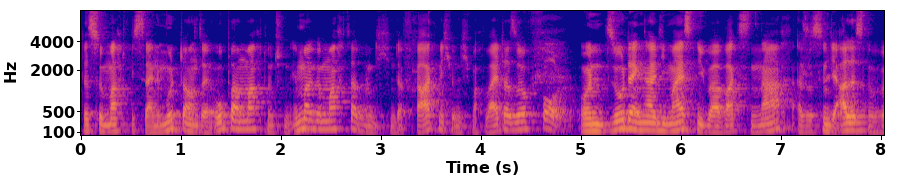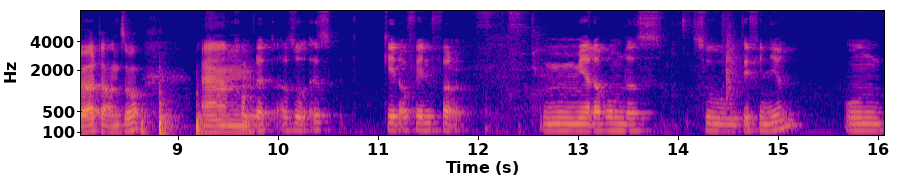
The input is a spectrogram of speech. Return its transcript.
das so macht, wie es seine Mutter und sein Opa macht und schon immer gemacht hat und ich hinterfrage nicht und ich mache weiter so. Voll. Und so denken halt die meisten über Erwachsene nach, also es sind ja alles nur Wörter und so. Ähm, Komplett, also es geht auf jeden Fall mehr darum, das zu definieren und.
